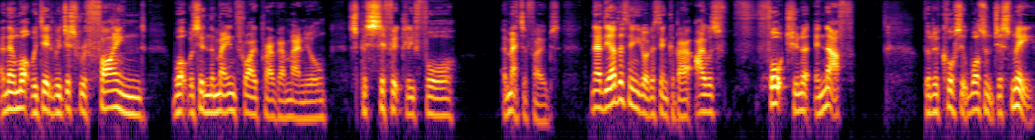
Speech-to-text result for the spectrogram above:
And then what we did, we just refined what was in the main Thrive program manual specifically for emetophobes. Now, the other thing you got to think about, I was fortunate enough that, of course, it wasn't just me.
